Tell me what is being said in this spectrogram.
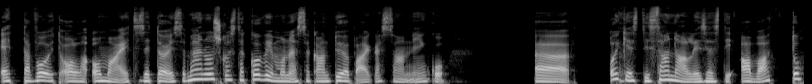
että voit olla oma itsesi töissä. Mä en usko sitä kovin monessakaan työpaikassa on niinku, ö, oikeasti sanallisesti avattu,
